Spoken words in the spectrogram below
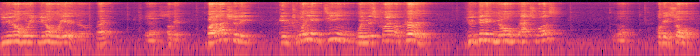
Do you know who he, you know who he is, though, right? Yes. Okay. But actually, in 2018, when this crime occurred, you didn't know who X was. No. Okay, so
